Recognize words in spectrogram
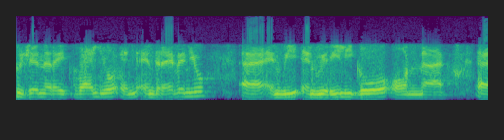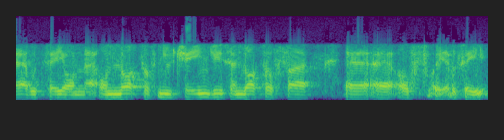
to generate value and, and revenue. Uh, and we and we really go on, uh, uh I would say, on uh, on lots of new changes and lots of of I would say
